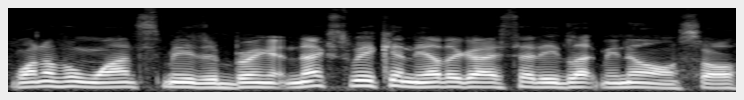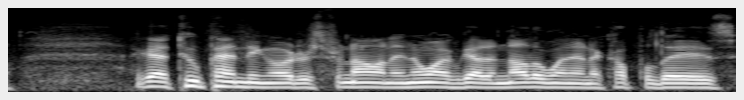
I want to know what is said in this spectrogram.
one of them wants me to bring it next weekend. The other guy said he'd let me know. So I got two pending orders for now and I know I've got another one in a couple days.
